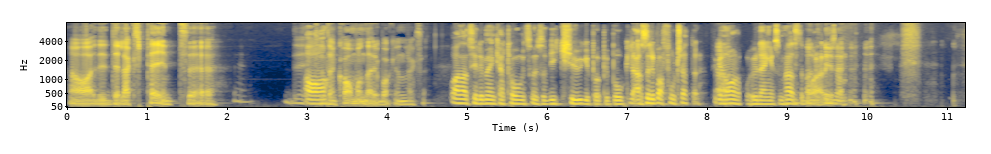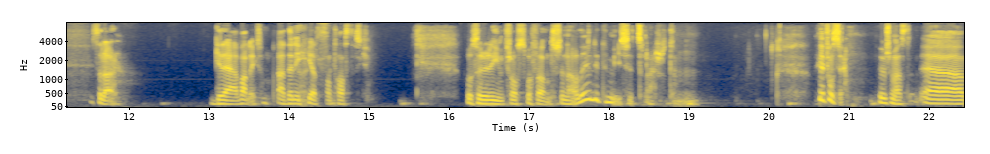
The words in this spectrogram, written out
Ja, det är Deluxe Paint. eh, Det är Ja. Tutankhamon där i bakgrunden också. och han har till och med en kartong som är så vik 20 på upp i boken. Alltså det bara fortsätter. Du kan Ja. hålla på hur länge som helst det bara Ja, liksom. Sådär. Gräva liksom. Ja, den är helt fantastisk. Och så är det rimfrost på fönstren och det är lite mysigt sådär. Mm. Vi får se, hur som helst. Eh,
